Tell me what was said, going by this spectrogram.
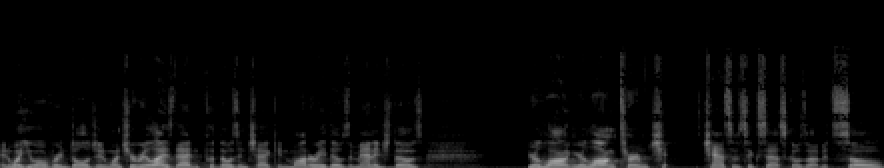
and what you overindulge in. Once you realize that and put those in check and moderate those and manage those, your long your long-term ch- chance of success goes up. It's so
